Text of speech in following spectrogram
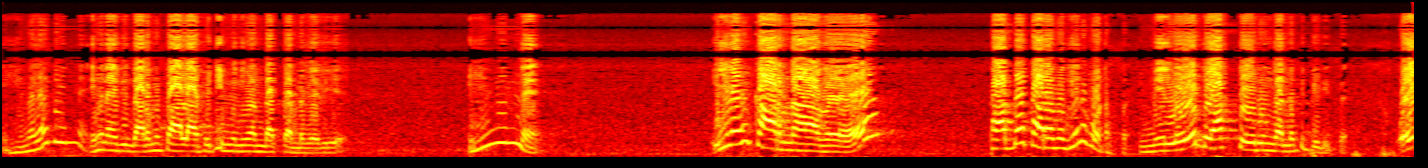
එහෙම ලැබෙන්නේ. එහෙනම් ඉතින් ධර්මශාලා පිටින්ම නිවන් දක්වන්න බැරිය. එහෙම වෙන්නේ. ඊළඟ කාරණාව පද පරම කියන කොටස. මෙලෝ දෙයක් තේරුම් ගන්නති පිළිස. ඔය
